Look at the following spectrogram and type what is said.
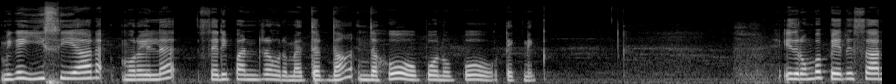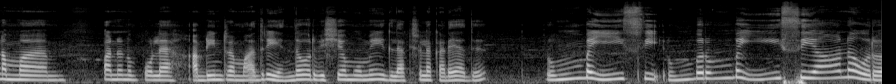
மிக ஈஸியான முறையில் சரி பண்ணுற ஒரு மெத்தட் தான் இந்த ஹோ ஓப்போ நோப்போ டெக்னிக் இது ரொம்ப பெருசாக நம்ம பண்ணணும் போல் அப்படின்ற மாதிரி எந்த ஒரு விஷயமுமே இதில் ஆக்சுவலாக கிடையாது. ரொம்ப ஈஸி ரொம்ப ரொம்ப ஈஸியான ஒரு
